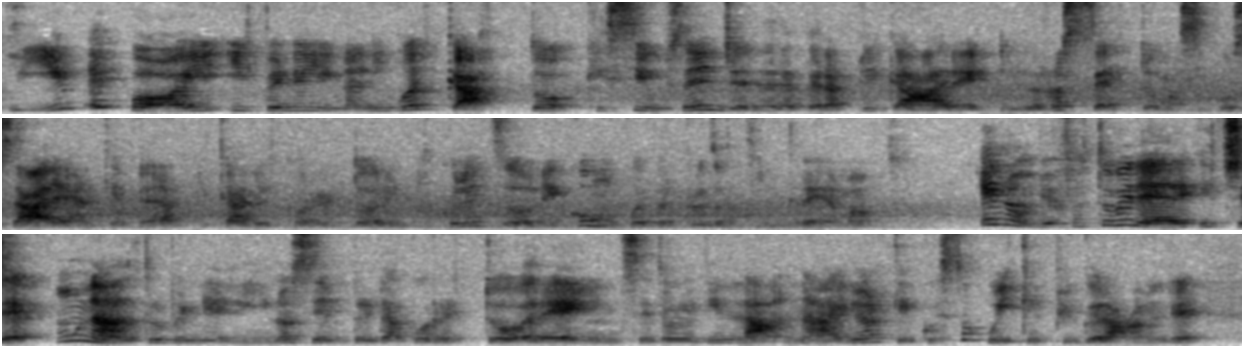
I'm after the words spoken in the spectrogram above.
qui, e poi il pennellino a lingua di catto che si usa in genere per applicare il rossetto, ma si può usare anche per applicare il correttore in piccole zone, comunque per prodotti in crema. E non vi ho fatto vedere che c'è un altro pennellino, sempre da correttore, in setole di nylon, che è questo qui, che è più grande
